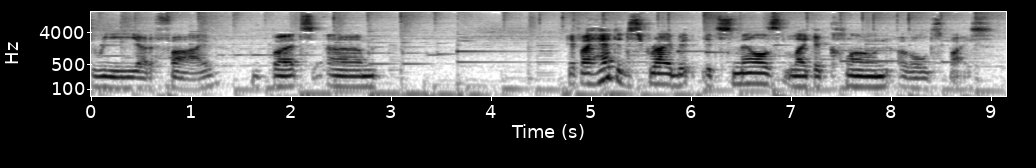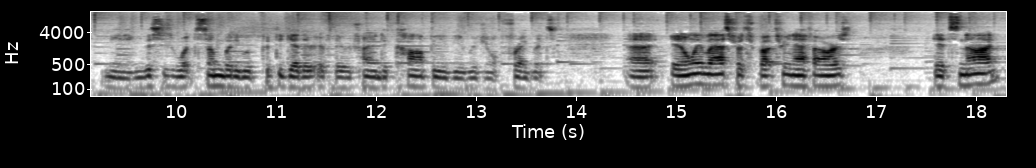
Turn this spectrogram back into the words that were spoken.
three out of five, but um, if I had to describe it, it smells like a clone of Old Spice, meaning this is what somebody would put together if they were trying to copy the original fragrance. Uh, it only lasts for about three and a half hours. It's not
